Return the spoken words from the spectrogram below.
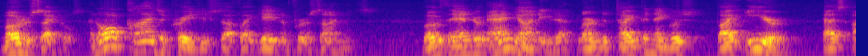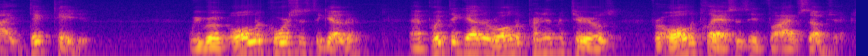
motorcycles, and all kinds of crazy stuff I gave them for assignments. Both Andrew and Janita learned to type in English by ear as I dictated. We wrote all the courses together and put together all the printed materials for all the classes in five subjects.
